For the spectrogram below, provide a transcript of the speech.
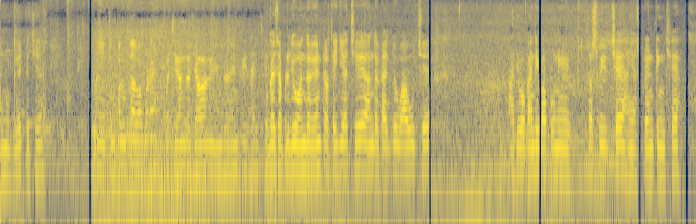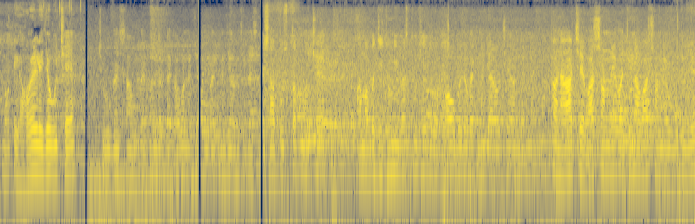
એનો ગેટ છે. અહીંયા ચંપલ ઉતારવા પડે. પછી અંદર જવાની અંદર એન્ટ્રી થાય છે. ગેસ આપણે જો અંદર એન્ટર થઈ ગયા છીએ અંદર કાંઈક જેવું આવું છે. આ જુઓ ગાંધી બાપુની તસવીર છે. અહીંયા પેન્ટિંગ છે. મોટી હવેલી જેવું છે. જો ગાઈસ આવું કંઈક અંદર કંઈક આવો નજારો કંઈક નજારો છે ગાઈસ. આ પુસ્તકનું છે. આમાં બધી જૂની વસ્તુ છે જો આવો બધો કંઈક નજારો છે અંદર અને આ છે વાસણ ને એવા જૂના વાસણ ને એવું બધું છે.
